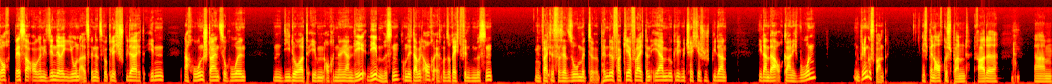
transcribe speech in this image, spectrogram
doch besser organisieren in der Region, als wenn jetzt wirklich Spieler hin nach Hohenstein zu holen, m, die dort eben auch in den Jahren le leben müssen und sich damit auch erstmal zurechtfinden müssen. Und vielleicht ist das jetzt so mit äh, Pendelverkehr vielleicht dann eher möglich mit tschechischen Spielern, die dann da auch gar nicht wohnen. Und bin gespannt. Ich bin auch gespannt, gerade ähm,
